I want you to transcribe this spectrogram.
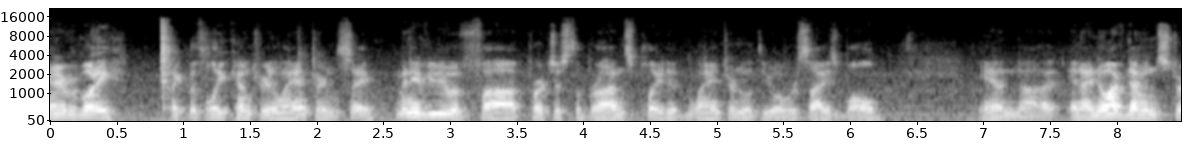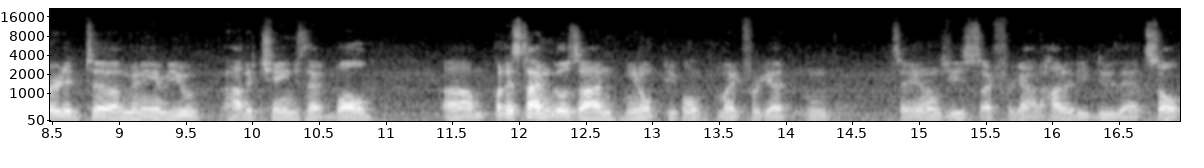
Hey everybody, Mike with Lake Country Lantern. Say, many of you have uh, purchased the bronze plated lantern with the oversized bulb. And, uh, and I know I've demonstrated to many of you how to change that bulb. Um, but as time goes on, you know, people might forget and say, oh geez, I forgot, how did he do that? So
